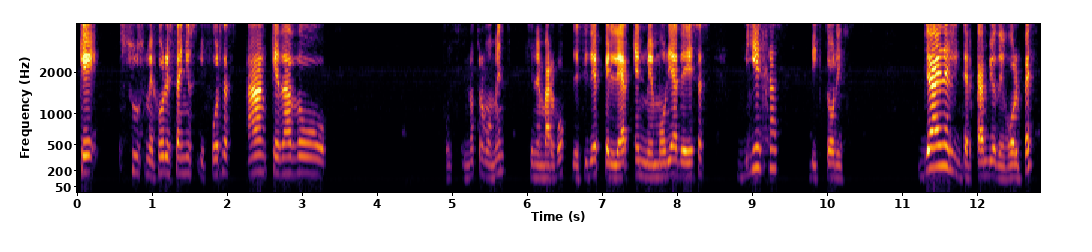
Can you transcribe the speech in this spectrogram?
que sus mejores años y fuerzas han quedado pues en otro momento. Sin embargo, decide pelear en memoria de esas viejas victorias. Ya en el intercambio de golpes,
